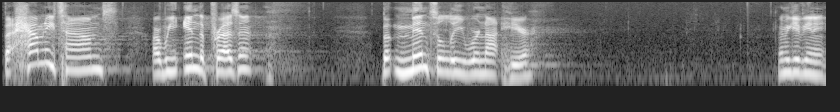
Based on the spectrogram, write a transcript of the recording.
But how many times are we in the present, but mentally we're not here? Let me give you an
